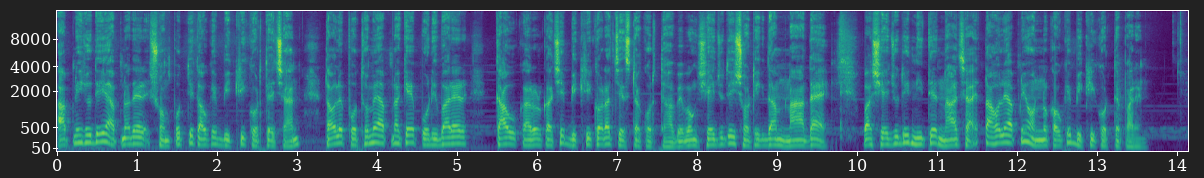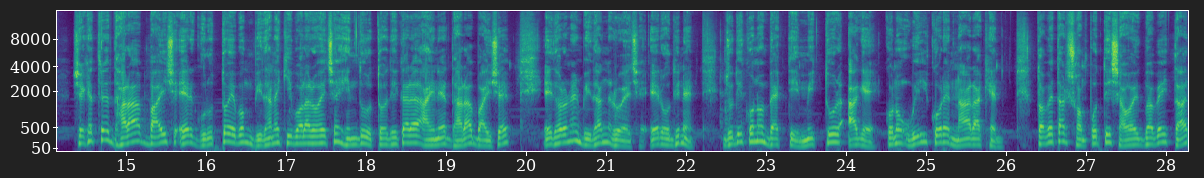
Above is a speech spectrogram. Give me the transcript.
আপনি যদি আপনাদের সম্পত্তি কাউকে বিক্রি করতে চান, তাহলে প্রথমে আপনাকে পরিবারের কাউ কারোর কাছে বিক্রি করার চেষ্টা করতে হবে এবং সে যদি সঠিক দাম না দেয় বা সে যদি নিতে না চায়, তাহলে আপনি অন্য কাউকে বিক্রি করতে পারেন। সেক্ষেত্রে ধারা বাইশ এর গুরুত্ব এবং বিধানে কি বলা রয়েছে? হিন্দু উত্তরাধিকার আইনের ধারা বাইশে এই ধরনের বিধান রয়েছে। এর অধীনে যদি কোনো ব্যক্তি মৃত্যুর আগে কোনো উইল করে না রাখেন, তবে তার সম্পত্তি স্বাভাবিকভাবেই তার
